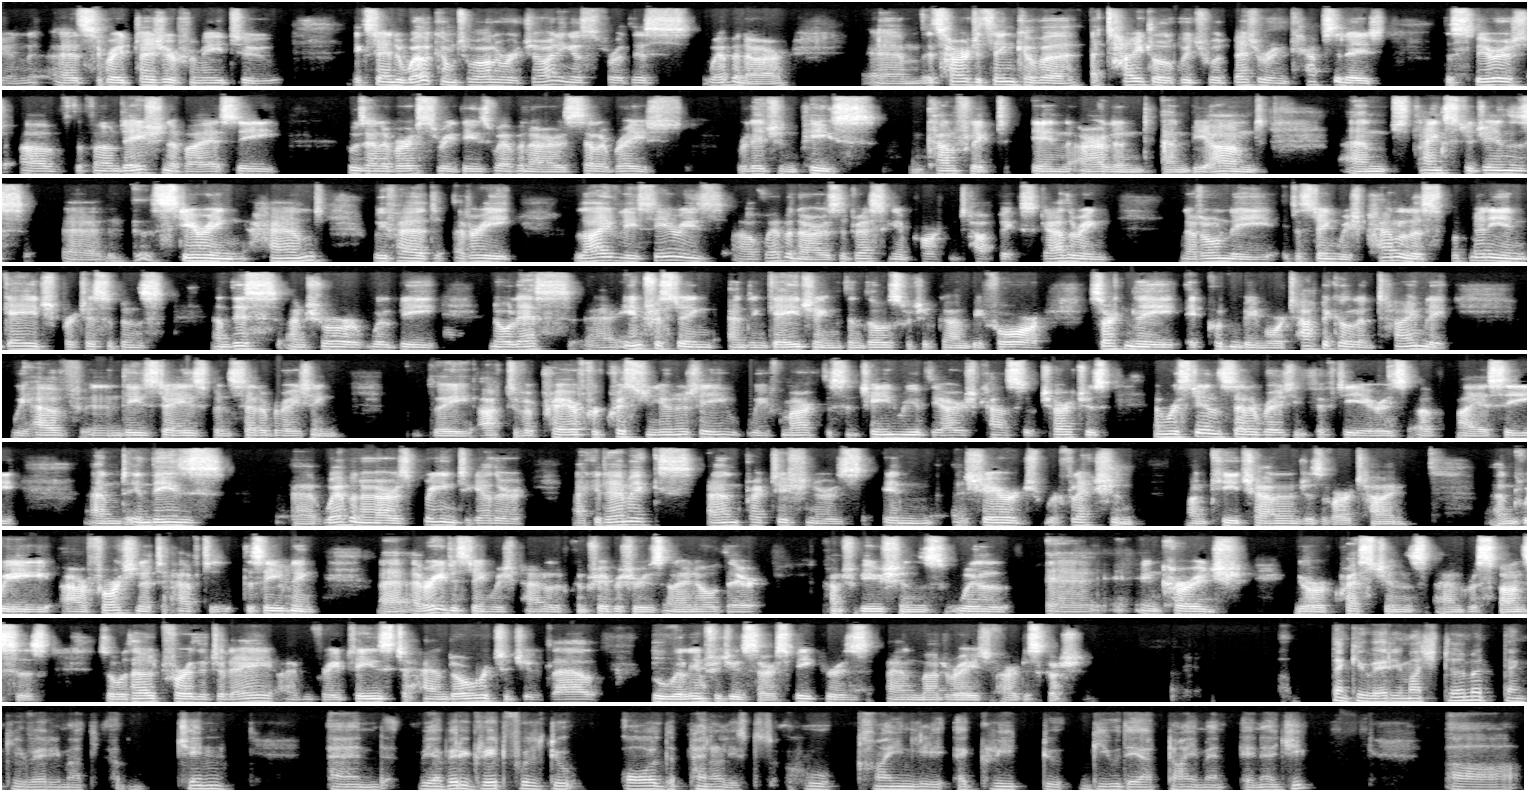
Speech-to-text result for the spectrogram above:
Jin. Uh, it's a great pleasure for me to extend a welcome to all who are joining us for this webinar. Um, it's hard to think of a, a, title which would better encapsulate the spirit of the foundation of ISE, whose anniversary these webinars celebrate religion, peace, and conflict in Ireland and beyond. And thanks to Jin's uh, steering hand, we've had a very lively series of webinars addressing important topics, gathering not only distinguished panelists, but many engaged participants. And this, I'm sure, will be no less uh, interesting and engaging than those which have gone before. Certainly, it couldn't be more topical and timely. We have in these days been celebrating the Octave of Prayer for Christian Unity. We've marked the centenary of the Irish Council of Churches and we're still celebrating 50 years of ISE. And in these uh, webinars, bringing together academics and practitioners in a shared reflection on key challenges of our time. And we are fortunate to have to, this evening uh, a very distinguished panel of contributors, and I know their contributions will uh, encourage your questions and responses. So without further delay, I'm very pleased to hand over to Jude Lal, who will introduce our speakers and moderate our discussion. Thank you very much, Dermot. Thank you very much, um, Jin. And we are very grateful to all the panelists who kindly agreed to give their time and energy. Uh,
